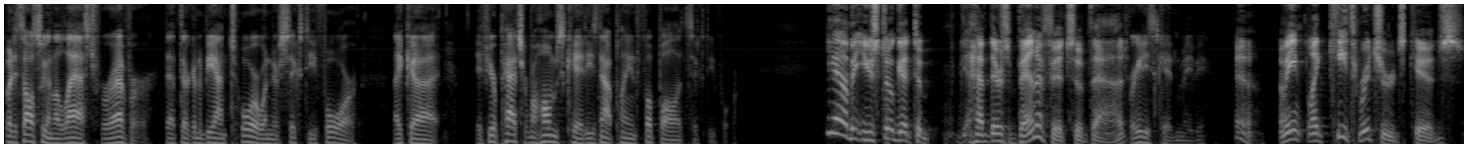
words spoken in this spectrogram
but it's also going to last forever. That they're going to be on tour when they're 64. Like, uh, if you're Patrick Mahomes' kid, he's not playing football at 64. Yeah, but you still get to have, there's benefits of that. Brady's kid, maybe. Yeah. I mean, like Keith Richards' kids,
